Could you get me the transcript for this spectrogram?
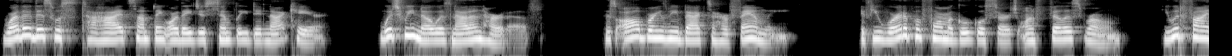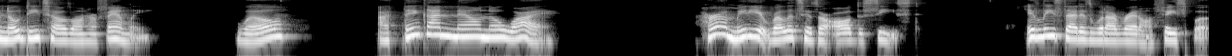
Whether this was to hide something or they just simply did not care, which we know is not unheard of. This all brings me back to her family. If you were to perform a Google search on Phyllis Rome, you would find no details on her family. Well, I think I now know why. Her immediate relatives are all deceased. At least that is what I read on Facebook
